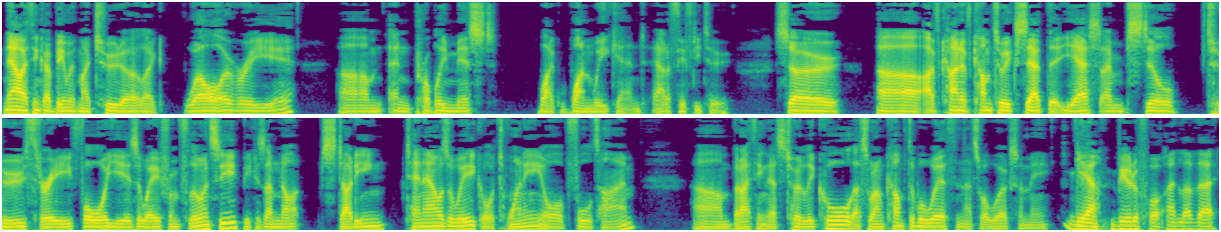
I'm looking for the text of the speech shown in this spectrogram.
Now I think I've been with my tutor like well over a year, um, and probably missed like one weekend out of 52. So, uh, I've kind of come to accept that yes, I'm still two, three, four years away from fluency because I'm not studying 10 hours a week or 20 or full time. Um, but I think that's totally cool. That's what I'm comfortable with and that's what works for me. Yeah, beautiful. I love that.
